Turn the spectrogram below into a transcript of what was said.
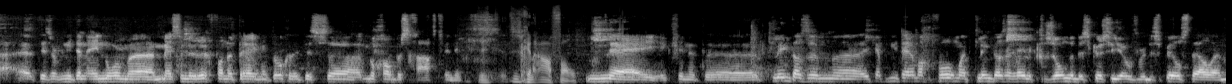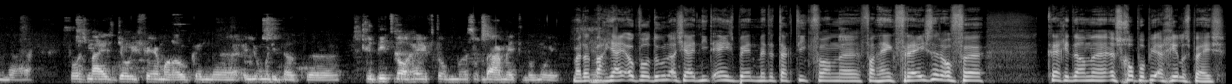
het is ook niet een enorme mes in de rug van de trainer, toch? Het is uh, nogal beschaafd, vind ik. Het is, het is geen aanval. Nee, ik vind het. Uh, het klinkt als een. Uh, ik heb het niet helemaal gevolgd, maar het klinkt als een redelijk gezonde discussie over de speelstijl. En uh, volgens mij is Joey Veerman ook een, een jongen die dat krediet wel heeft om zich daarmee te bemoeien. Maar dat mag jij ook wel doen als jij het niet eens bent met de tactiek van, van Henk Vrezer? Of krijg je dan een schop op je Achillespees?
